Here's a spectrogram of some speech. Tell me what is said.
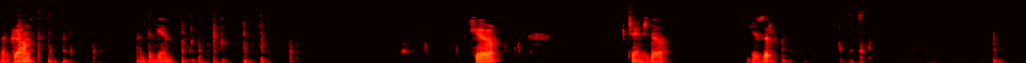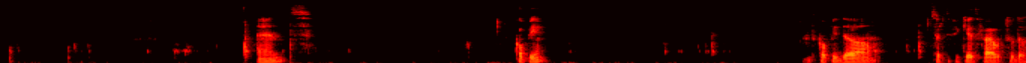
vagrant and again. Here. Change the user. And copy. And copy the certificate file to the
